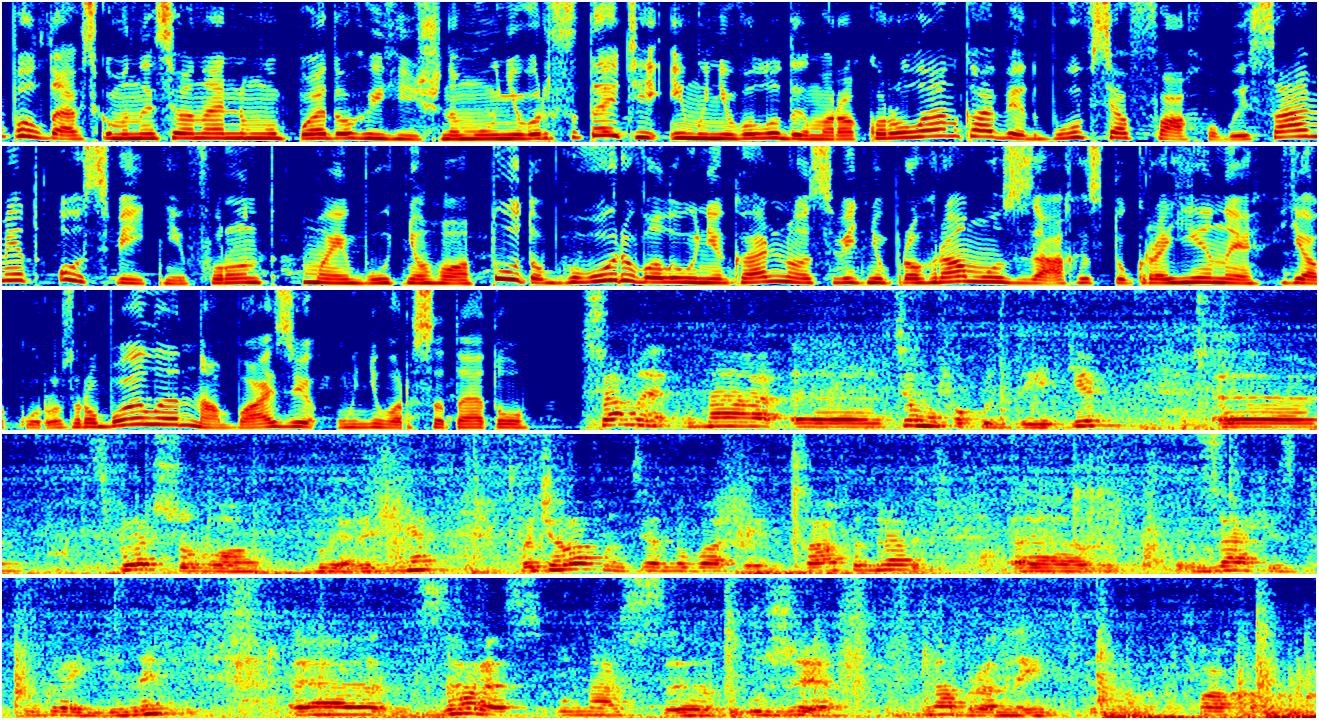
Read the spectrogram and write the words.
У Полтавському національному педагогічному університеті імені Володимира Короленка відбувся фаховий саміт Освітній фронт майбутнього. Тут обговорювали унікальну освітню програму захисту країни, яку розробили на базі університету. Саме на е, цьому факультеті е, з 1 березня почала функціонувати кафедра е, захист України. Е, зараз у нас е, вже набраний е, фаховий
